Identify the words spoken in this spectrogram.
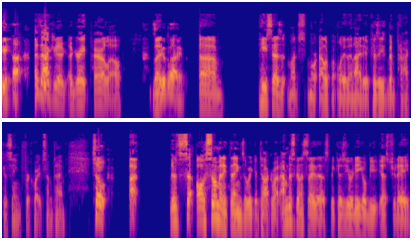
yeah. that's actually a, a great parallel. That's but, good line. Um, he says it much more eloquently than I do because he's been practicing for quite some time. So, there's so, oh, so many things that we could talk about. I'm just going to say this because you were at Eagle Butte yesterday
